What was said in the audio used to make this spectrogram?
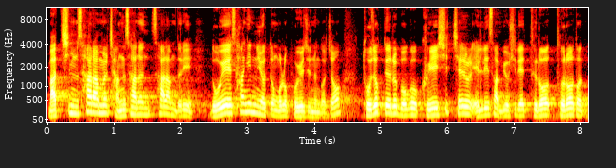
마침 사람을 장사하는 사람들이 노예 상인이었던 걸로 보여지는 거죠. 도적들을 보고 그의 시체를 엘리사 묘실에 들어 들어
